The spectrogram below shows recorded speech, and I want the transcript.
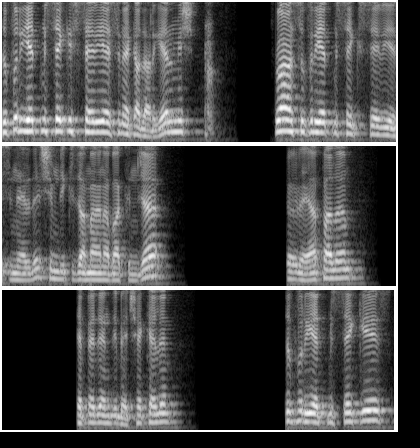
0.78 seviyesine kadar gelmiş. Şu an 0.78 seviyesi nerede? Şimdiki zamana bakınca. Şöyle yapalım. Tepeden dibe çekelim. 0.78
